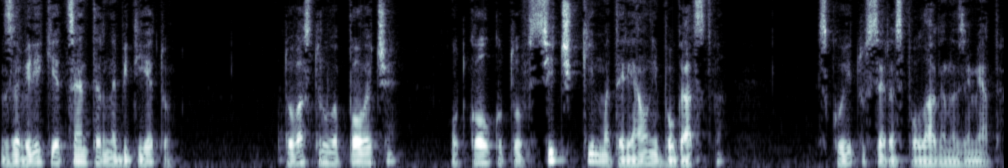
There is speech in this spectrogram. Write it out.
за великия център на битието. Това струва повече, отколкото всички материални богатства, с които се разполага на земята.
